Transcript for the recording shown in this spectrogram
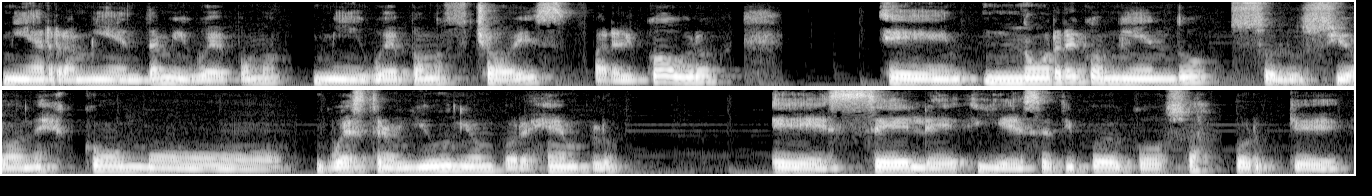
mi, herramienta, mi weapon, mi weapon of choice para el cobro. Eh, no recomiendo soluciones como Western Union, por ejemplo, eh, Cele y ese tipo de cosas porque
